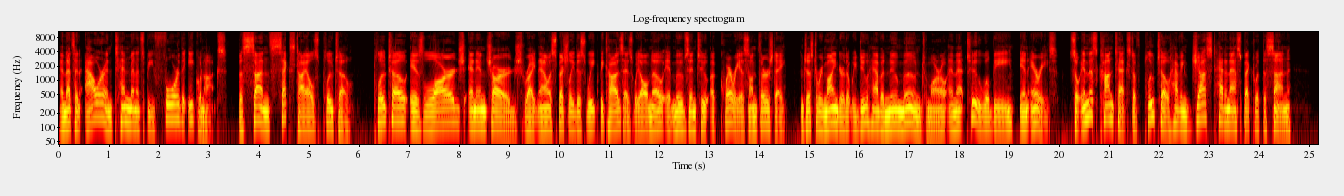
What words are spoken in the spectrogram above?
and that's an hour and 10 minutes before the equinox. The sun sextiles Pluto. Pluto is large and in charge right now, especially this week because, as we all know, it moves into Aquarius on Thursday. Just a reminder that we do have a new moon tomorrow, and that too will be in Aries. So, in this context of Pluto having just had an aspect with the Sun,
